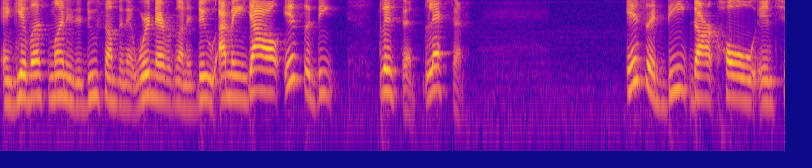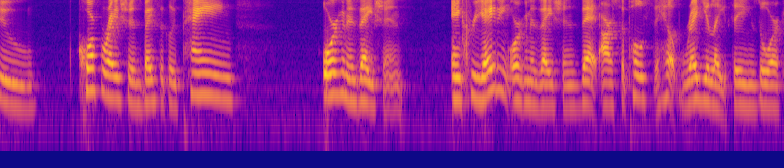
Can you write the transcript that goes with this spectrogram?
and give us money to do something that we're never going to do. I mean, y'all, it's a deep, listen, listen. It's a deep, dark hole into corporations basically paying organizations and creating organizations that are supposed to help regulate things or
